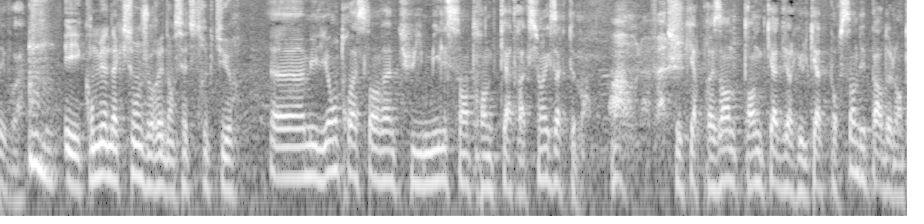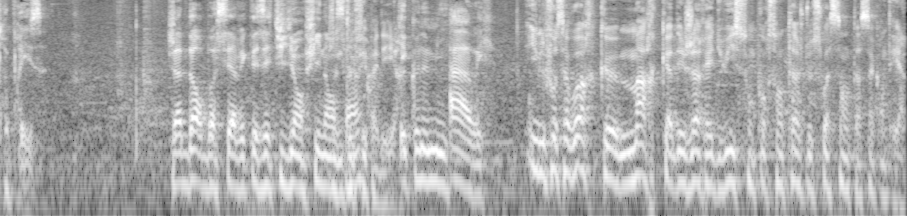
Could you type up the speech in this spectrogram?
Et combien d'actions j'aurai dans cette structure Euh, 1 328 134 actions exactement. Oh la Ce vache. qui représente 34,4% des parts de l'entreprise. J'adore bosser avec des étudiants en Je finance. ne te hein. fais pas dire. Économie. Ah oui. Il faut savoir que Marc a déjà réduit son pourcentage de 60 à 51.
